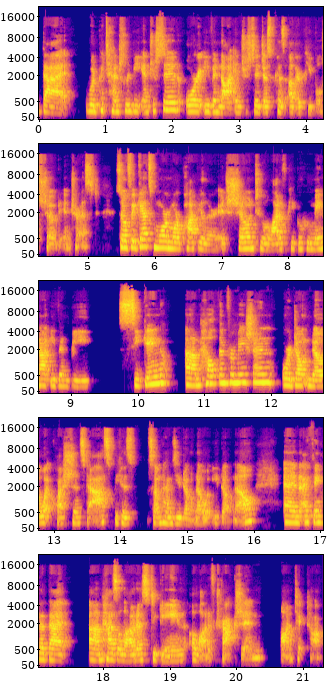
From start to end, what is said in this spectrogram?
that would potentially be interested or even not interested just because other people showed interest. So if it gets more and more popular, it's shown to a lot of people who may not even be seeking um, health information or don't know what questions to ask because sometimes you don't know what you don't know. And I think that that um, has allowed us to gain a lot of traction on TikTok.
